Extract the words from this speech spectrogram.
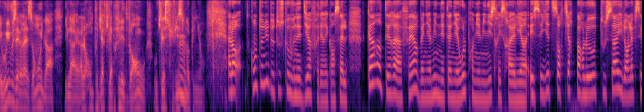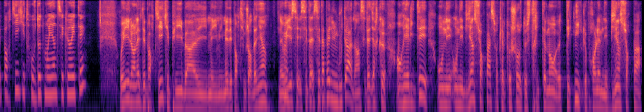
Et oui, vous avez raison, il a, il a, alors on peut dire qu'il a pris les devants ou, ou qu'il a suivi son hmm. opinion. Alors, compte tenu de tout ce que vous venez de dire, Frédéric Ancel, qu'a intérêt à faire Benjamin Netanyahou, le Premier ministre israélien? Essayer de sortir par le haut tout ça, il enlève ses portiques, il trouve d'autres moyens de sécurité? Oui, il enlève des portiques et puis ben, il, met, il met des portiques jordaniens. Vous voyez, c'est à peine une boutade. Hein. C'est-à-dire que en réalité, on est, on est bien sûr pas sur quelque chose de strictement euh, technique. Le problème n'est bien sûr pas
